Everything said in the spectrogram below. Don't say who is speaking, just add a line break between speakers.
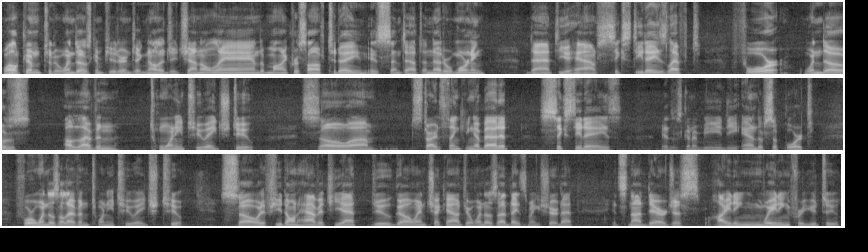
Welcome to the Windows Computer and Technology channel. And Microsoft today is sent out another warning that you have 60 days left for Windows 11 22H2. So um, start thinking about it. 60 days. It is going to be the end of support for Windows 11 22H2. So if you don't have it yet, do go and check out your Windows updates. Make sure that it's not there just hiding, waiting for you to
